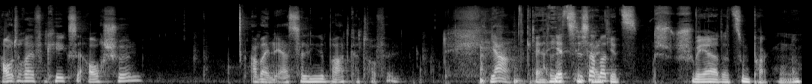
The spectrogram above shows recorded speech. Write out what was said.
Autoreifenkekse auch schön. Aber in erster Linie Bratkartoffeln. Ja, Klar, jetzt ist halt aber jetzt schwer dazu packen, ne?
